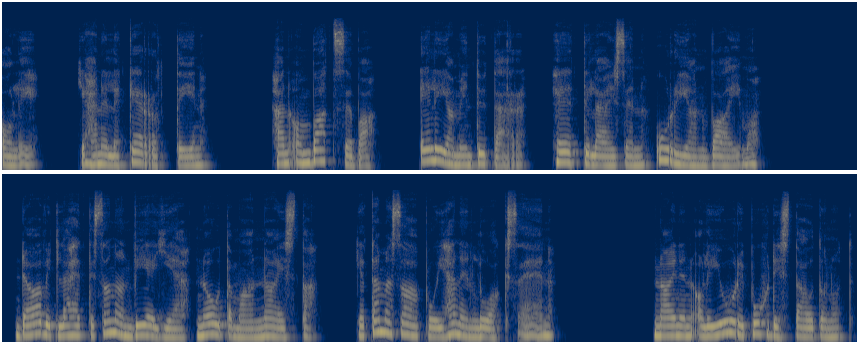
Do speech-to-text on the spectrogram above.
oli, ja hänelle kerrottiin, hän on Batseba, Eliamin tytär, heettiläisen Urian vaimo. David lähetti sanan viejiä noutamaan naista, ja tämä saapui hänen luokseen. Nainen oli juuri puhdistautunut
